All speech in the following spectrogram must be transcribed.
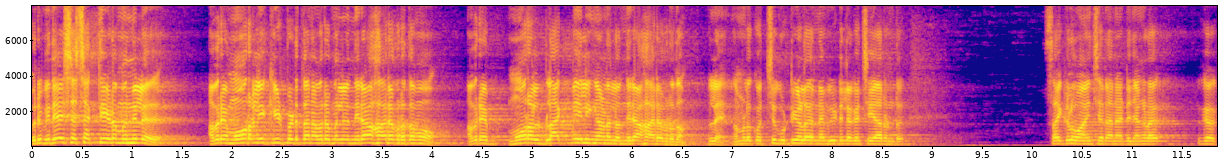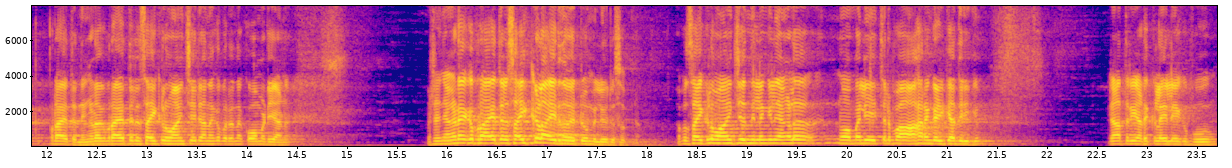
ഒരു വിദേശ ശക്തിയുടെ മുന്നിൽ അവരെ മോറലി കീഴ്പ്പെടുത്താൻ അവരുടെ മുന്നിൽ നിരാഹാര വ്രതമോ അവരെ മോറൽ ബ്ലാക്ക് മെയിലിംഗ് ആണല്ലോ നിരാഹാര വ്രതം അല്ലേ? നമ്മൾ കൊച്ചു കുട്ടികൾ തന്നെ വീട്ടിലൊക്കെ ചെയ്യാറുണ്ട്. സൈക്കിൾ വാങ്ങിച്ചു തരാനായിട്ട് ഞങ്ങളുടെ പ്രായത്തിൽ നിങ്ങളുടെ പ്രായത്തിൽ സൈക്കിൾ വാങ്ങിച്ചു തരിക എന്നൊക്കെ പറയുന്ന കോമഡിയാണ് പക്ഷേ ഞങ്ങളുടെയൊക്കെ പ്രായത്തിൽ സൈക്കിളായിരുന്നു ഏറ്റവും വലിയൊരു സ്വപ്നം. അപ്പോൾ സൈക്കിൾ വാങ്ങിച്ചു തന്നില്ലെങ്കിൽ ഞങ്ങൾ നോർമലി ചിലപ്പോൾ ആഹാരം കഴിക്കാതിരിക്കും. രാത്രി അടുക്കളയിലേക്ക് പോകും.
